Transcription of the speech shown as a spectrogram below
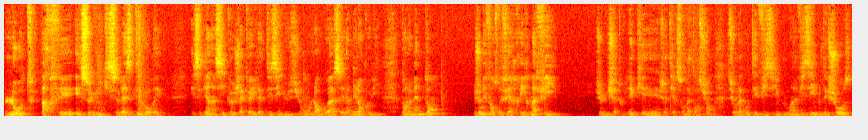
L'hôte parfait est celui qui se laisse dévorer. Et c'est bien ainsi que j'accueille la désillusion, l'angoisse et la mélancolie. Dans le même temps, je m'efforce de faire rire ma fille. Je lui chatouille les pieds, j'attire son attention sur la beauté visible ou invisible des choses.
